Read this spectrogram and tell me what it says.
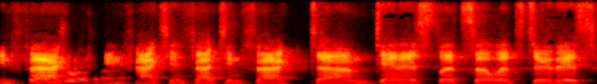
In fact, in fact, in fact, in fact, um, Dennis, let's uh, let's do this.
